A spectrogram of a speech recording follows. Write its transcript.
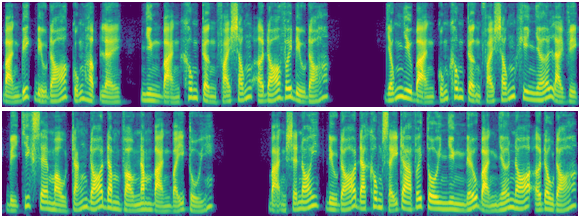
bạn biết điều đó cũng hợp lệ, nhưng bạn không cần phải sống ở đó với điều đó. Giống như bạn cũng không cần phải sống khi nhớ lại việc bị chiếc xe màu trắng đó đâm vào năm bạn 7 tuổi. Bạn sẽ nói, điều đó đã không xảy ra với tôi nhưng nếu bạn nhớ nó ở đâu đó,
